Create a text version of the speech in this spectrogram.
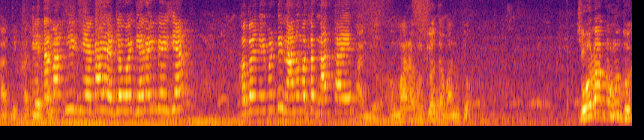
આ દેખાય ખેતરમાંથી નીકળે એટલે હોય ઘેર આવીને બેસી જાય. ખબર નહીં પડતી નાનો મતલબ ના થાય. આ લ્યો હવે મારે હું કયો થવાનું કયો? બોલો કે હું થો-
